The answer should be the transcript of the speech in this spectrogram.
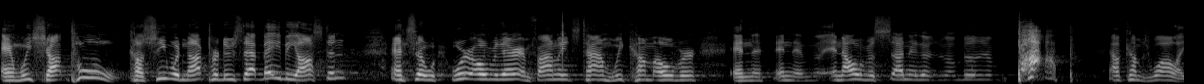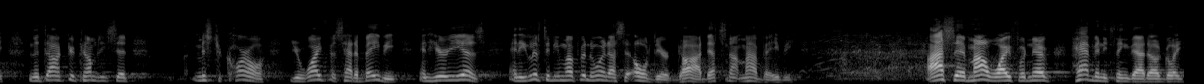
and we shot pool because she would not produce that baby, Austin. And so we're over there, and finally it's time we come over, and, and, and all of a sudden, it goes, pop! Out comes Wally. And the doctor comes, he said, Mr. Carl, your wife has had a baby, and here he is. And he lifted him up in the window. I said, Oh, dear God, that's not my baby. I said, My wife would never have anything that ugly.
